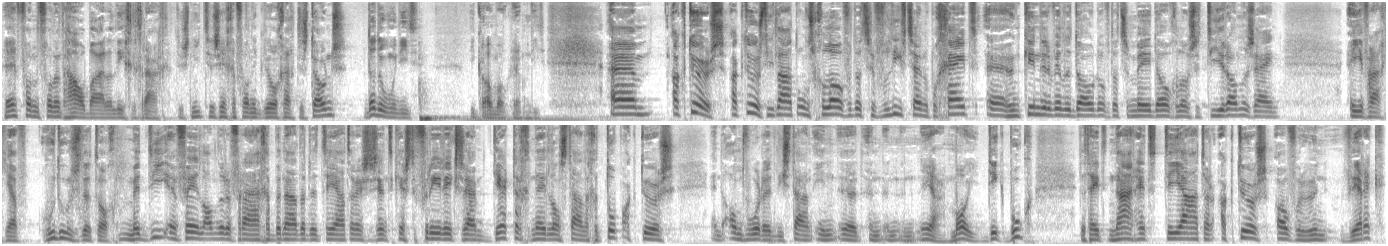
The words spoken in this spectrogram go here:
Van, van het haalbare liggen graag. Dus niet te zeggen van ik wil graag de Stones. Dat doen we niet. Die komen ook helemaal niet. Um, acteurs. Acteurs die laten ons geloven dat ze verliefd zijn op een geit... Hun kinderen willen doden of dat ze meedogenloze tirannen zijn... En je vraagt je af, hoe doen ze dat toch? Met die en vele andere vragen benaderde theaterrecensent Kersten Frederiks... ruim 30 Nederlandstalige topacteurs. En de antwoorden die staan in uh, een, een, een ja, mooi, dik boek. Dat heet Naar het theater, acteurs over hun werk.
